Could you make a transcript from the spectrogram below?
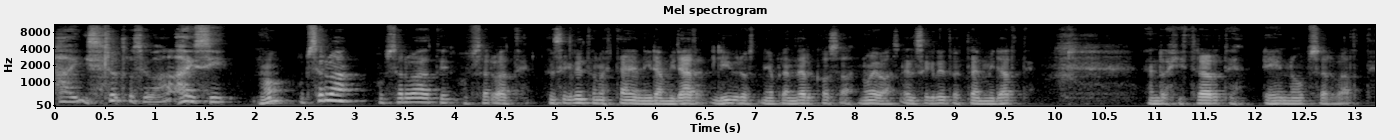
Ay, ¿y si el otro se va? Ay, sí. ¿No? Observa, observate, observate. El secreto no está en ir a mirar libros ni aprender cosas nuevas. El secreto está en mirarte, en registrarte, en observarte.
